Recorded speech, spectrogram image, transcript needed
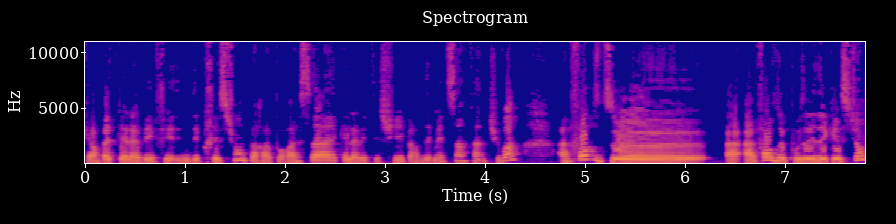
qu'en fait qu'elle avait fait une dépression par rapport à ça, qu'elle avait été suivie par des médecins. Enfin, tu vois, à force de à, à force de poser des questions,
